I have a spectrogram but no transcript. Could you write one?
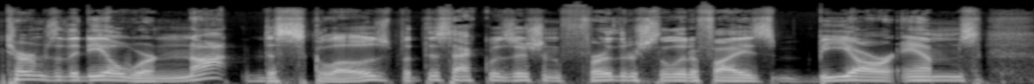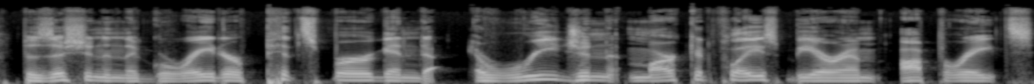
Terms of the deal were not disclosed, but this acquisition further solidifies BRM's position in the greater Pittsburgh and region marketplace. BRM operates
